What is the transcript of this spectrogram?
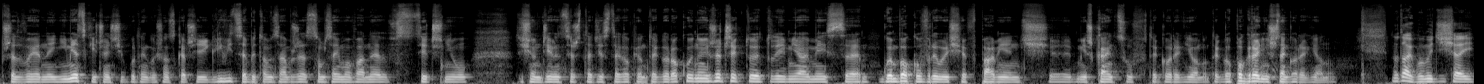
przedwojennej niemieckiej części Górnego Śląska, czyli Gliwice, Bytom, Zabrze, są zajmowane w styczniu 1945 roku. No i rzeczy, które tutaj miały miejsce, głęboko wryły się w pamięć e, mieszkańców tego regionu, tego pogranicznego regionu. No tak, bo my dzisiaj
